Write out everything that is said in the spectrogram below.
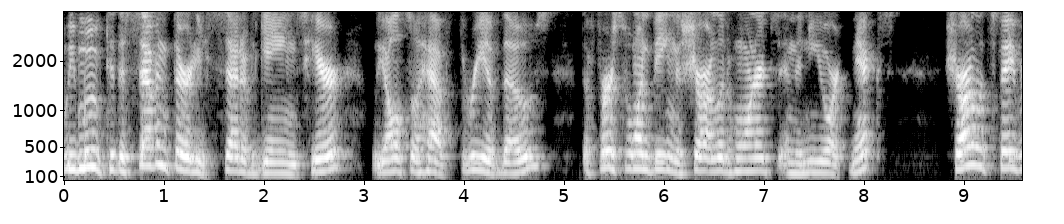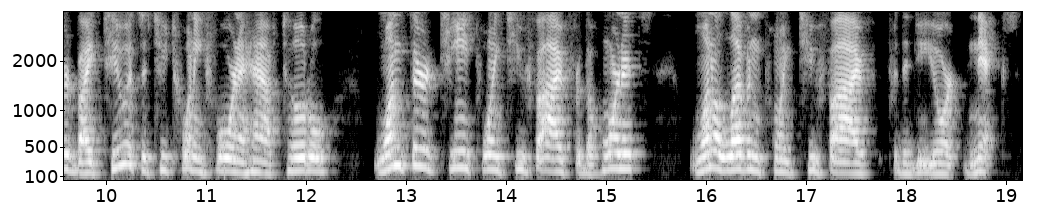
we move to the 7:30 set of games here. We also have three of those. The first one being the Charlotte Hornets and the New York Knicks. Charlotte's favored by two. It's a 224 and a half total. 113.25 for the Hornets, 111.25 for the New York Knicks.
